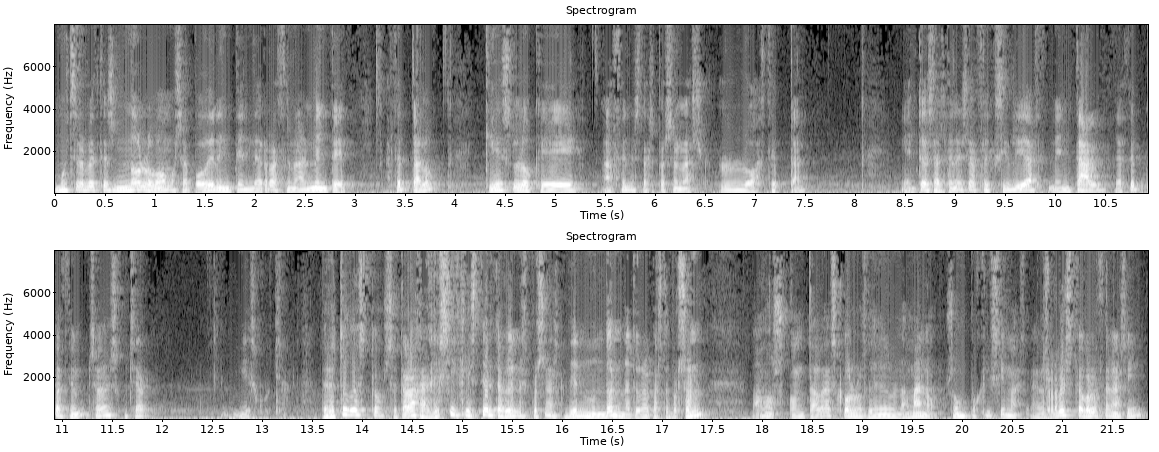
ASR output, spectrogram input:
muchas veces no lo vamos a poder entender racionalmente. Acéptalo, que es lo que hacen estas personas, lo aceptan y entonces al tener esa flexibilidad mental de aceptación, saben escuchar y escuchan. Pero todo esto se trabaja, que sí que es cierto que hay unas personas que tienen un don natural para esto, pero son, vamos, contadas con los dedos de una mano, son poquísimas. El resto que lo hacen así,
